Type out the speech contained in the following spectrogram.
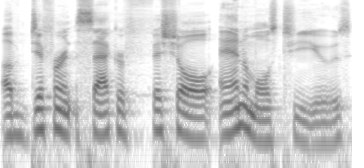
of different sacrificial animals to use.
